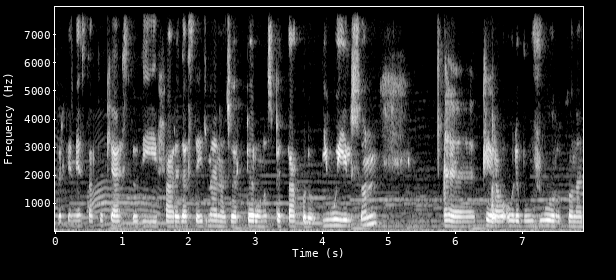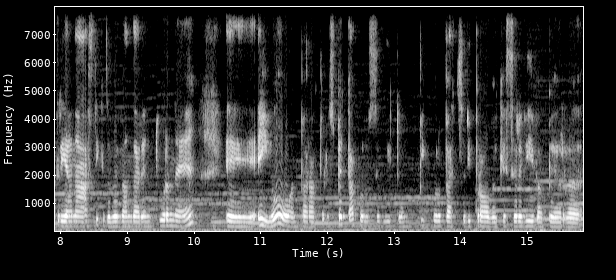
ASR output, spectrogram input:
perché mi è stato chiesto di fare da stage manager per uno spettacolo di Wilson eh, che era Ole Bonjour con Adriana Asti che doveva andare in tournée e, e io ho imparato lo spettacolo, ho seguito un piccolo pezzo di prove che serviva per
